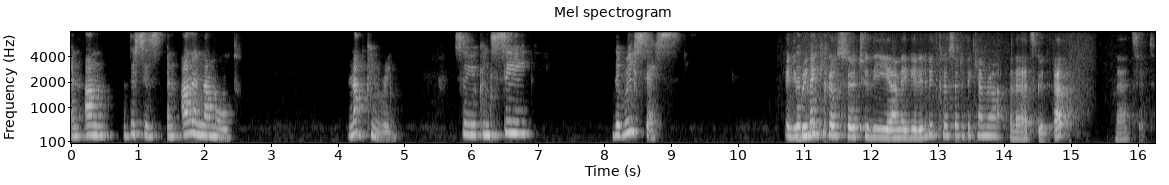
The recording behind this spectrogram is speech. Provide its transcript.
an un, this is an unenameled napkin ring. So you can see the recess. Can you bring it closer to the, uh, maybe a little bit closer to the camera? That's good. Up. That's it.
